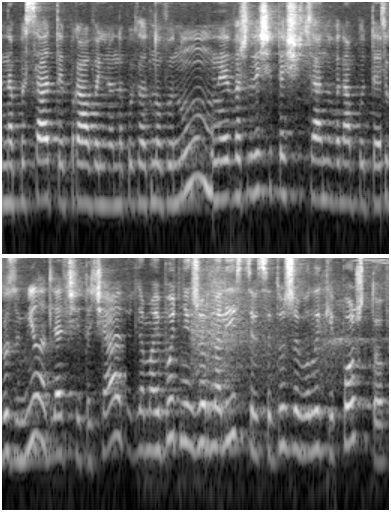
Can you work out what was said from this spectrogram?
написати правильно, наприклад, новину. Найважливіше те, що ця новина буде зрозуміла для читача. Для майбутніх журналістів це дуже великий поштовх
